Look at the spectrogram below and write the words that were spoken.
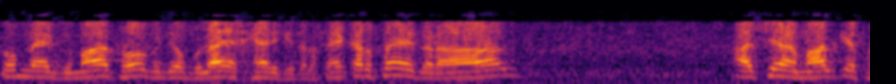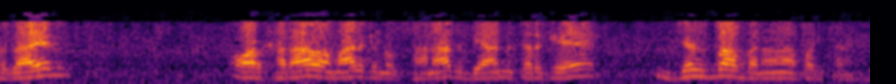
تم میں ایک جماعت ہو، کہ جو بلائے خیر کی طرف ایک عرصہ ہے دراز اچھے امال کے فضائل اور خراب امال کے نقصانات بیان کر کے جذبہ بنانا پڑتا ہے۔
